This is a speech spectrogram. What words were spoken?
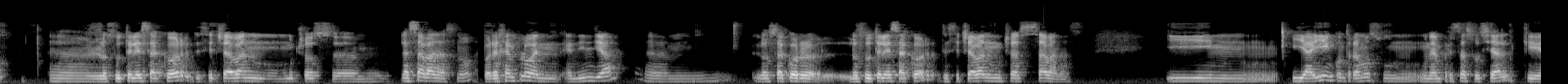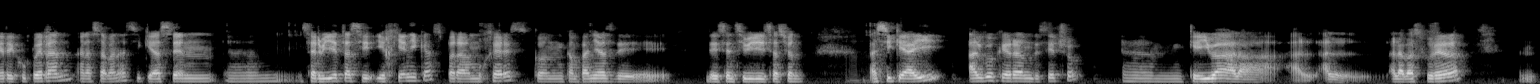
eh, los hoteles Accor desechaban muchos eh, las sábanas, ¿no? Por ejemplo, en, en India, eh, los, Accor, los hoteles Accor desechaban muchas sábanas. Y, y, ahí encontramos un, una empresa social que recuperan a las sábanas y que hacen um, servilletas higiénicas para mujeres con campañas de, de, sensibilización. Así que ahí algo que era un desecho um, que iba a la, a, a la basurera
